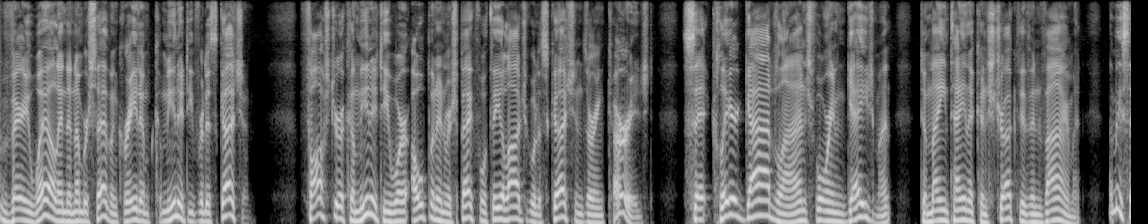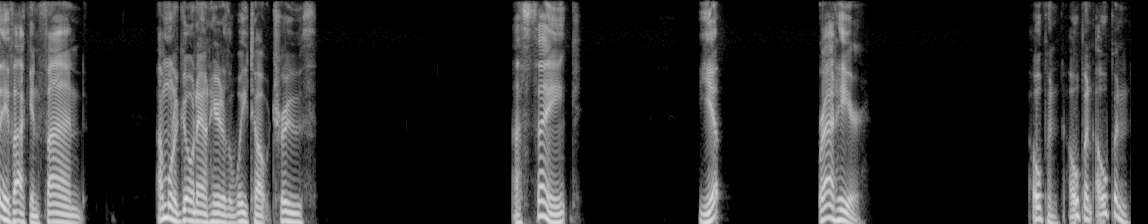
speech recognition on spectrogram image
very well into number seven create a community for discussion. Foster a community where open and respectful theological discussions are encouraged. Set clear guidelines for engagement to maintain a constructive environment. Let me see if I can find. I'm going to go down here to the We Talk Truth. I think. Yep. Right here. Open, open, open.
